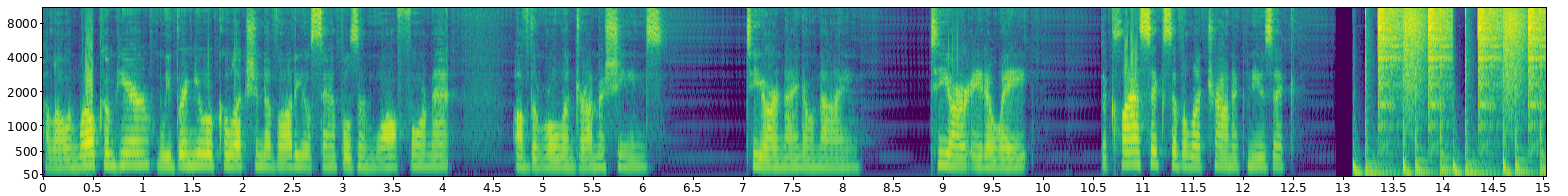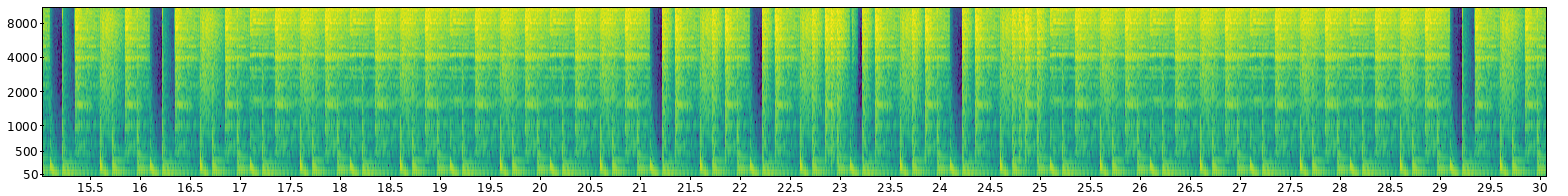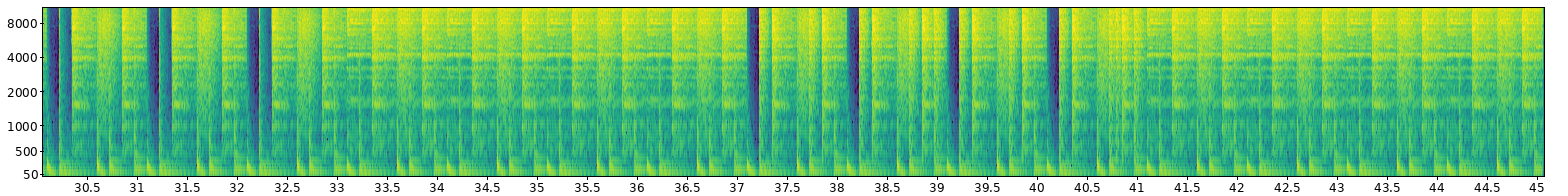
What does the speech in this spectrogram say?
Hello and welcome here. We bring you a collection of audio samples in WAV format of the Roland drum machines, TR-909, TR-808, the classics of electronic music,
